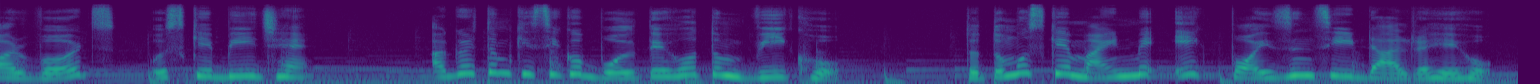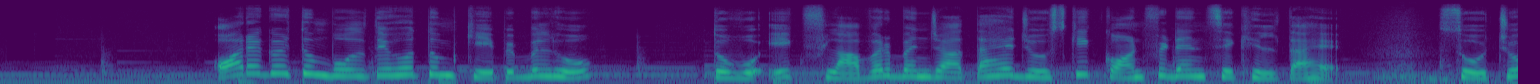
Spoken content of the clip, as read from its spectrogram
और वर्ड्स उसके बीज हैं। अगर तुम किसी को बोलते हो, तुम वीक हो तो तुम उसके माइंड में एक पॉइजन सीड डाल रहे हो। और अगर तुम बोलते हो, तुम केपेबल हो तो वो एक फ्लावर बन जाता है जो उसकी कॉन्फिडेंस से खिलता है। सोचो,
